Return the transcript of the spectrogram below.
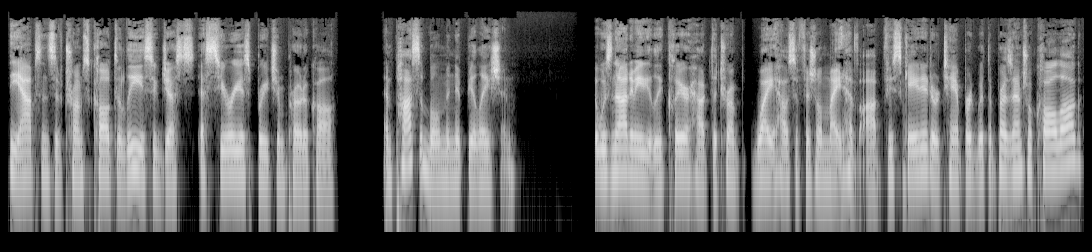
The absence of Trump's call to Lee suggests a serious breach in protocol and possible manipulation. It was not immediately clear how the Trump White House official might have obfuscated or tampered with the presidential call log,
